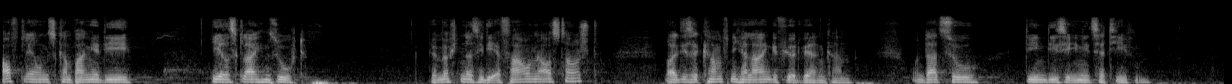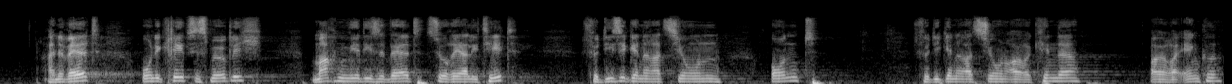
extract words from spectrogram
Aufklärungskampagne, die ihresgleichen sucht. Wir möchten, dass ihr die Erfahrungen austauscht, weil dieser Kampf nicht allein geführt werden kann. Und dazu dienen diese Initiativen. Eine Welt ohne Krebs ist möglich. Machen wir diese Welt zur Realität für diese Generation und für die Generation eurer Kinder, eurer Enkel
